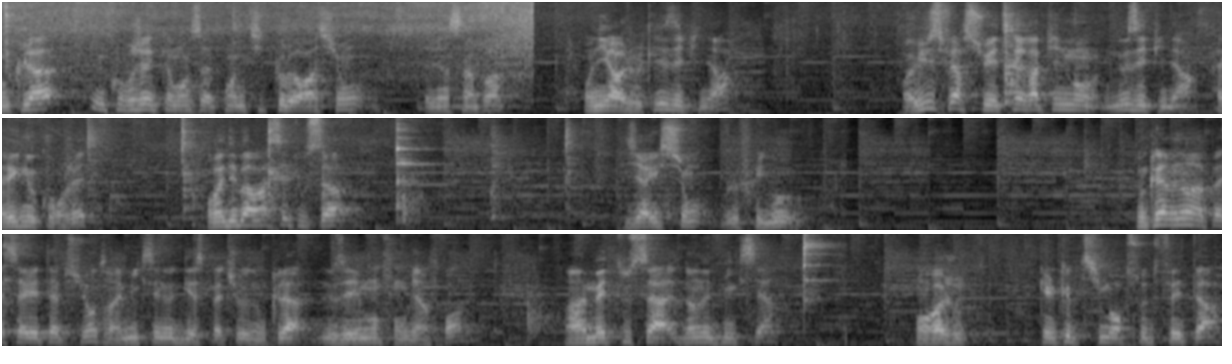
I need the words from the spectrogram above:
Donc là, une courgette commence à prendre une petite coloration, c'est bien sympa. On y rajoute les épinards. On va juste faire suer très rapidement nos épinards avec nos courgettes. On va débarrasser tout ça. Direction le frigo. Donc là maintenant on va passer à l'étape suivante, on va mixer notre gazpacho. Donc là nos éléments sont bien froids. On va mettre tout ça dans notre mixeur. On rajoute quelques petits morceaux de feta.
